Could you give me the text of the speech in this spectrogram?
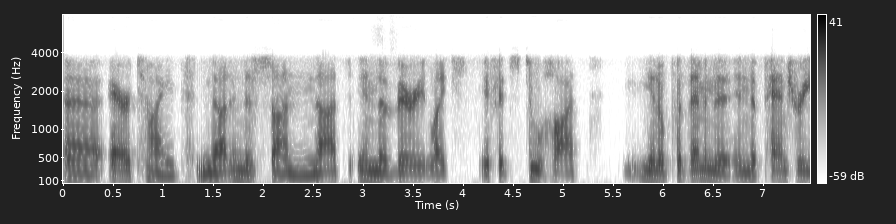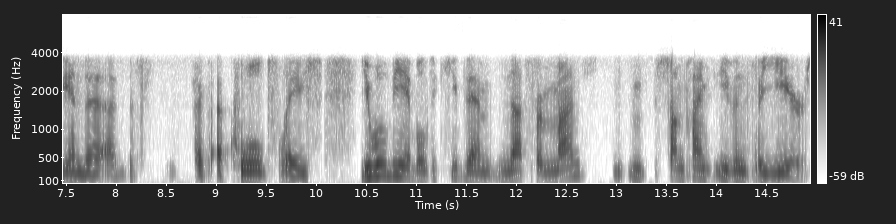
uh, airtight, not in the sun, not in the very like if it's too hot, you know, put them in the in the pantry in the, uh, a, a cool place you will be able to keep them not for months, sometimes even for years.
